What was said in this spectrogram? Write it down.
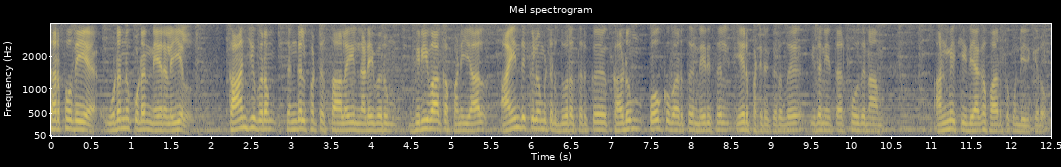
தற்போதைய உடனுக்குடன் நேரலையில் காஞ்சிபுரம் செங்கல்பட்டு சாலையில் நடைபெறும் விரிவாக்க பணியால் ஐந்து கிலோமீட்டர் தூரத்திற்கு கடும் போக்குவரத்து நெரிசல் ஏற்பட்டிருக்கிறது. இதனை தற்போது நாம் அண்மை செய்தியாக பார்த்து கொண்டிருக்கிறோம்.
